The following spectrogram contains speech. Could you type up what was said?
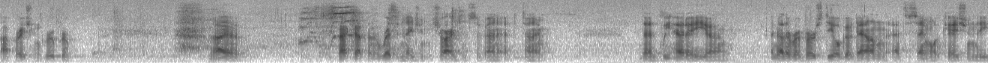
Operation Grouper. I backed up on a resident agent in charge in Savannah at the time, that we had a, uh, another reverse deal go down at the same location, the,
